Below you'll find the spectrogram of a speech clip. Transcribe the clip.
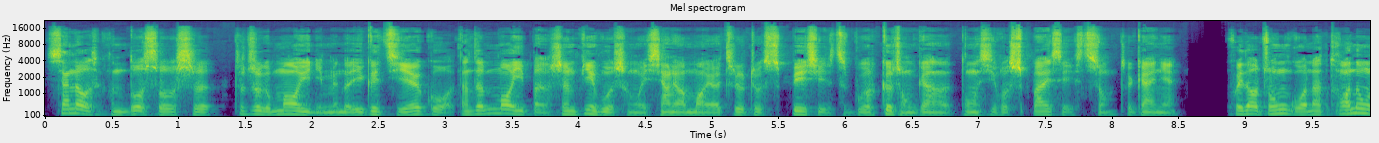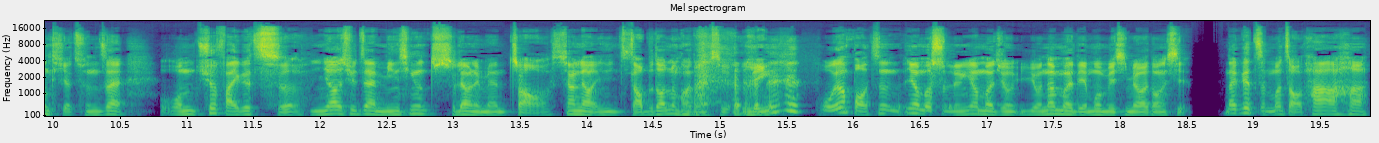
香料很多时候是就这个贸易里面的一个结果，但这贸易本身并不成为香料贸易，就就 species，只不过各种各样的东西或 spices 这种这概念。回到中国，那同样的问题也存在。我们缺乏一个词，你要去在明清史料里面找香料，你找不到任何东西。零，我要保证，要么是零，要么就有那么点莫名其妙的东西。那该怎么找它？哈，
